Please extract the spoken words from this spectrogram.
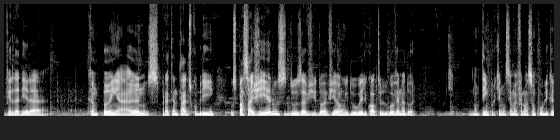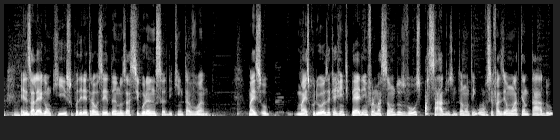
verdadeira eh, campanha há anos para tentar descobrir os passageiros dos avi do avião e do helicóptero do governador. não tem por que não ser uma informação pública. Uhum. Eles alegam que isso poderia trazer danos à segurança de quem está voando. Mas o mais curioso é que a gente pede a informação dos voos passados. Então não tem como você fazer um atentado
